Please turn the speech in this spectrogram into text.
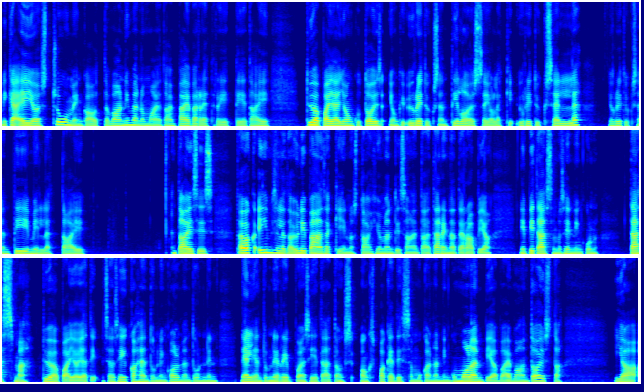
mikä ei olisi Zoomin kautta, vaan nimenomaan jotain päiväretriittiä tai työpaja jonkun, tois, jonkin yrityksen tiloissa jollekin yritykselle – yrityksen tiimille tai, tai, siis, tai vaikka ihmisille tai ylipäänsä kiinnostaa human design tai tärinäterapia, niin pitää semmoisia niin kuin täsmätyöpajoja, sellaisia kahden tunnin, kolmen tunnin, neljän tunnin riippuen siitä, että onko paketissa mukana niin kuin molempia vai vaan toista. Ja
